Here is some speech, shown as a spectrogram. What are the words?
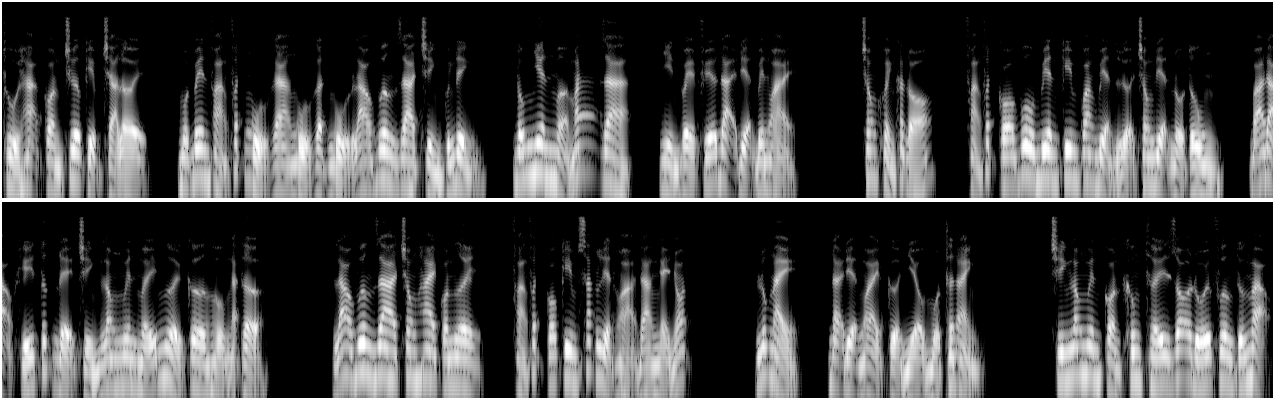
Thủ hạ còn chưa kịp trả lời, một bên phảng phất ngủ ga ngủ gật ngủ lao vương ra Trình Quýnh Đỉnh, đống nhiên mở mắt ra, nhìn về phía đại điện bên ngoài. Trong khoảnh khắc đó, phảng phất có vô biên kim quang biển lửa trong điện nổ tung, bá đạo khí tức để Trình Long Nguyên mấy người cơ hồ ngạt thở. Lão vương gia trong hai con người, phảng phất có kim sắc liệt hỏa đang nhảy nhót. Lúc này, đại điện ngoài cửa nhiều một thân ảnh. Trình Long Nguyên còn không thấy rõ đối phương tướng mạo,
